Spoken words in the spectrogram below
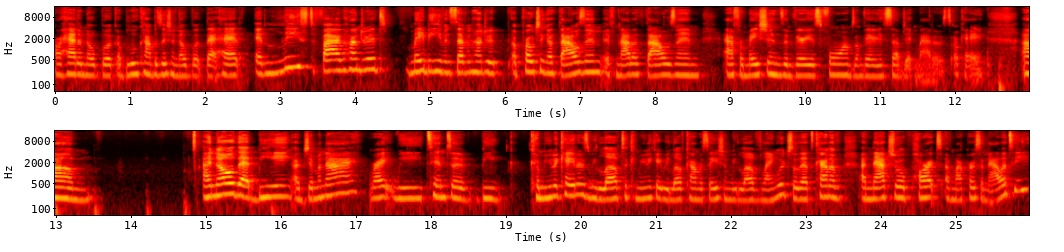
or had a notebook, a blue composition notebook that had at least 500, maybe even 700, approaching a thousand, if not a thousand affirmations in various forms on various subject matters. Okay. Um, I know that being a Gemini, right, we tend to be communicators. We love to communicate. We love conversation. We love language. So that's kind of a natural part of my personality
